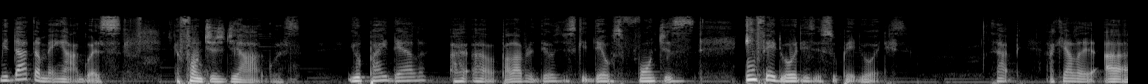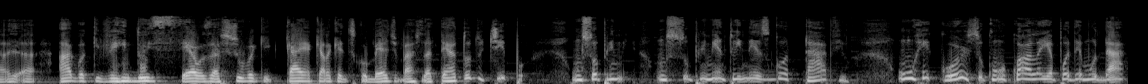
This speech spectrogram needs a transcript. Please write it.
me dá também águas, fontes de águas. E o pai dela, a, a palavra de Deus diz que deu fontes inferiores e superiores. Sabe? aquela a, a água que vem dos céus, a chuva que cai, aquela que é descoberta debaixo da terra, todo tipo. Um suprimento, um suprimento inesgotável, um recurso com o qual ela ia poder mudar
